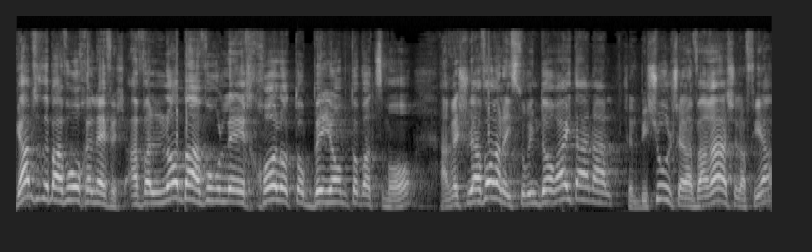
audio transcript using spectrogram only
גם שזה בעבור אוכל נפש, אבל לא בעבור לאכול אותו ביום טוב עצמו, הרי שהוא יעבור על האיסורים דאורייתא הנ"ל, של בישול, של הבערה, של אפייה.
